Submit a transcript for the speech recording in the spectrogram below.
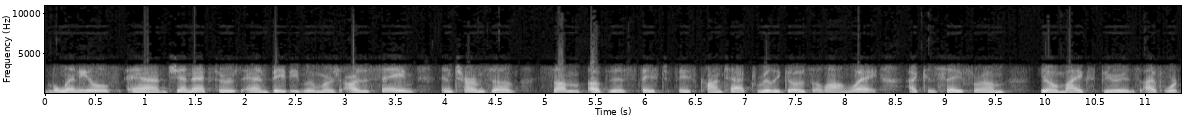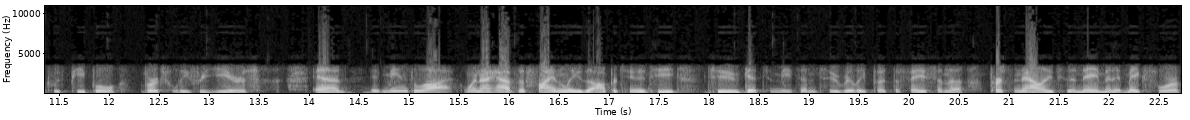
millennials and Gen Xers and baby boomers are the same in terms of some of this face-to-face contact really goes a long way. I can say from you know, my experience, I've worked with people virtually for years, and it means a lot when I have the finally the opportunity to get to meet them to really put the face and the personality to the name, and it makes for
